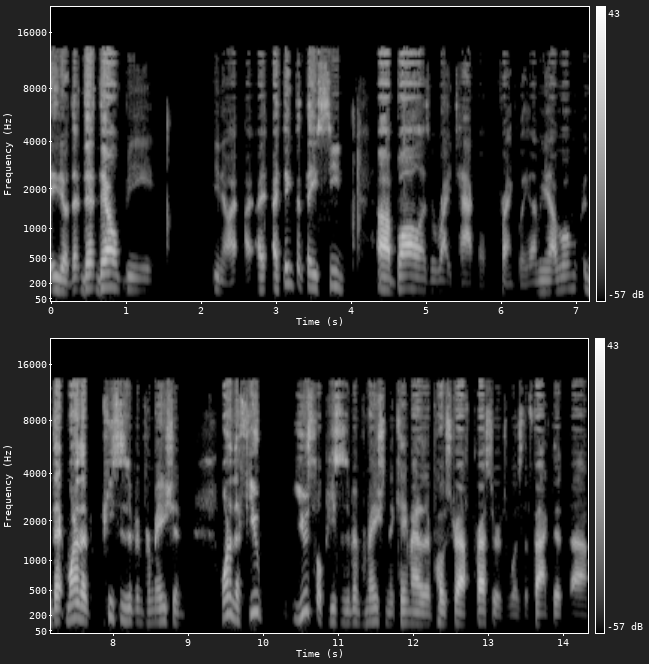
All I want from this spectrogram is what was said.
you know they, they'll be you know I, I, I think that they see uh, Ball as a right tackle. Frankly, I mean I, that one of the pieces of information, one of the few useful pieces of information that came out of their post draft pressers was the fact that um,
